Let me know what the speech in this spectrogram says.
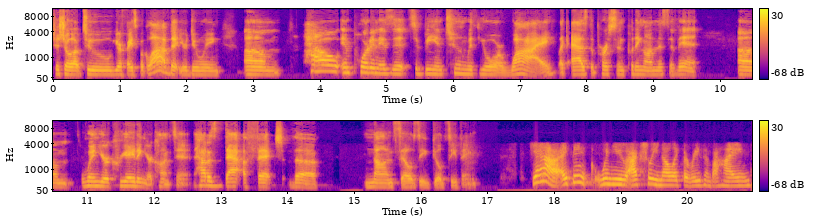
to show up to your facebook live that you're doing um, how important is it to be in tune with your why like as the person putting on this event um, when you're creating your content? How does that affect the non salesy, guilty thing? Yeah, I think when you actually know like the reason behind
